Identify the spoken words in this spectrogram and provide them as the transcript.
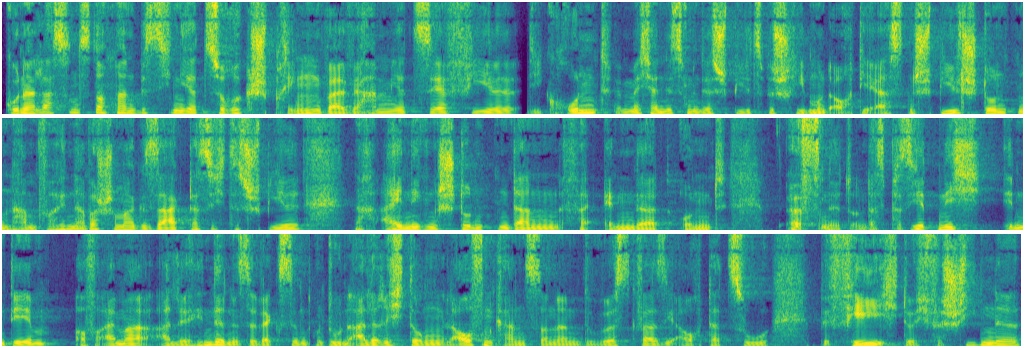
Gunnar, lass uns noch mal ein bisschen hier zurückspringen, weil wir haben jetzt sehr viel die Grundmechanismen des Spiels beschrieben und auch die ersten Spielstunden, haben vorhin aber schon mal gesagt, dass sich das Spiel nach einigen Stunden dann verändert und öffnet. Und das passiert nicht, indem auf einmal alle Hindernisse weg sind und du in alle Richtungen laufen kannst, sondern du wirst quasi auch dazu befähigt, durch verschiedene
